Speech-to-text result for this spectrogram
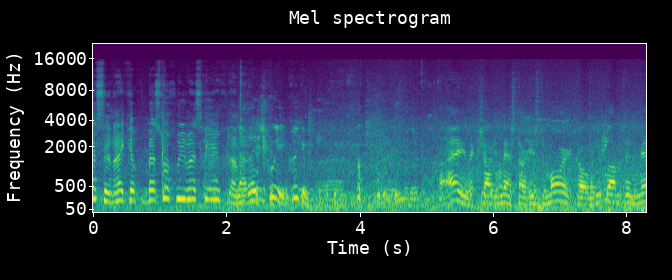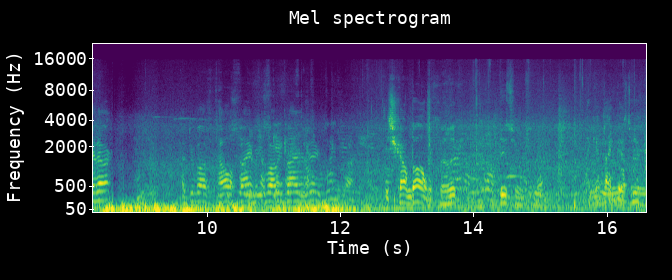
mest in. Hè? Ik heb best wel goede mest in gedaan. Ja, dat is goed. Ik ruik hem. Maar eigenlijk zou die mestdag gistermorgen komen. Toen kwam het in de middag. En toen was het half vijf en toen was het bijna zeven. Het is schandalig. Welk? Dit soort. Ik heb het eigenlijk best druk.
